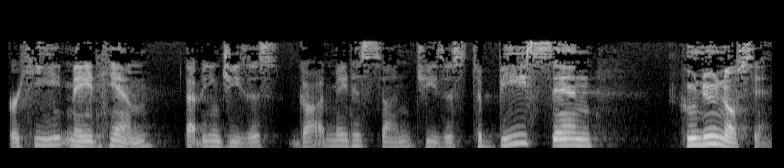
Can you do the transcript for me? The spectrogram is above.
or He made Him, that being Jesus, God made His Son, Jesus, to be sin who knew no sin,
